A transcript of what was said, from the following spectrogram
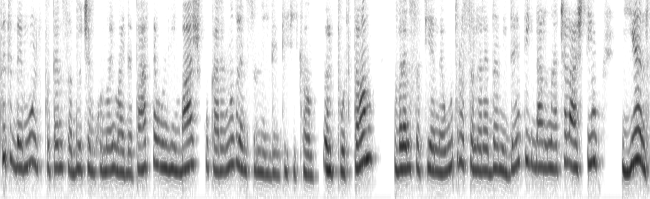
cât de mult putem să ducem cu noi mai departe un limbaj cu care nu vrem să ne identificăm. Îl purtăm, vrem să fie neutru, să-l redăm identic, dar în același timp el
